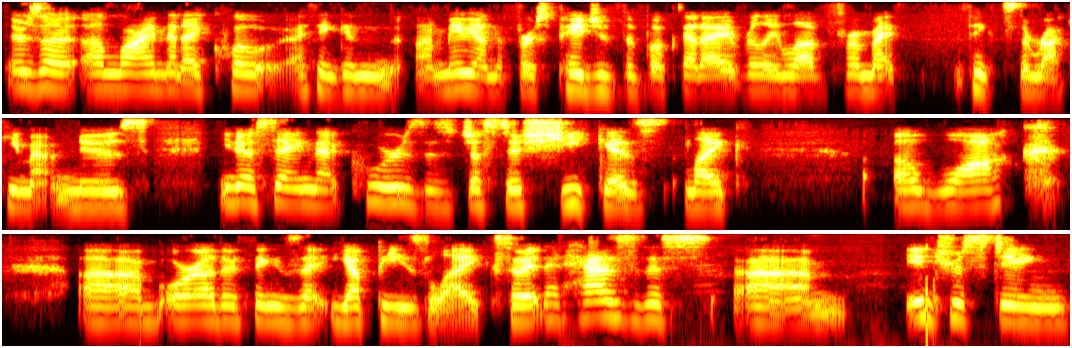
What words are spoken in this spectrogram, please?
there's a, a, line that I quote, I think, in uh, maybe on the first page of the book that I really love from, I think it's the Rocky Mountain News, you know, saying that Coors is just as chic as like a walk um, or other things that yuppies like. So it, it has this um, interesting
